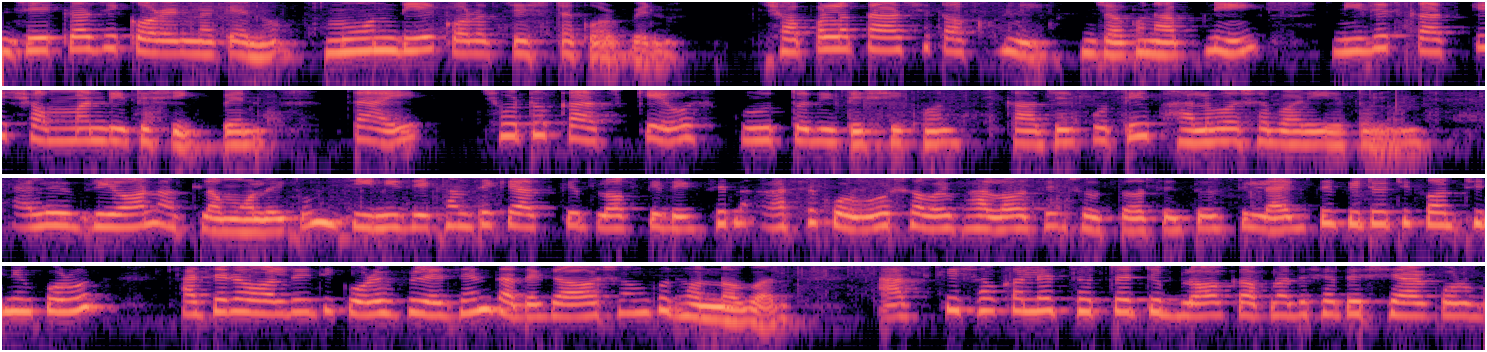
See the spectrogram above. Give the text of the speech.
যে কাজই করেন না কেন, মন দিয়ে করার চেষ্টা করবেন। সফলতা আসে তখনই যখন আপনি নিজের কাজকে সম্মান দিতে শিখবেন। তাই ছোট কাজকেও গুরুত্ব দিতে শিখুন, কাজের প্রতি ভালোবাসা বাড়িয়ে তুলুন। হ্যালো এভরিওয়ান, আসসালামু আলাইকুম। যিনি যেখান থেকে আজকের ব্লগটি দেখছেন, আশা করব সবাই ভালো আছেন, সুস্থ আছেন। তো একটি লাইক দিয়ে ভিডিওটি কন্টিনিউ করুন। আর যারা অলরেডি করে ফেলেছেন, তাদেরকে অসংখ্য ধন্যবাদ। আজকে সকালের ছোট্ট একটি ব্লগ আপনাদের সাথে শেয়ার করব।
